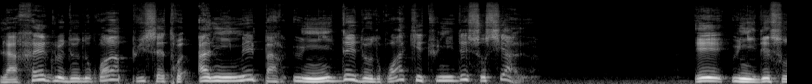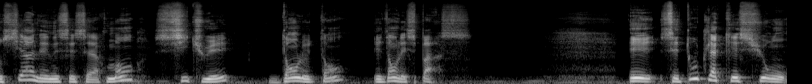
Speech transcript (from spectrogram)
la règle de droit puisse être animée par une idée de droit qui est une idée sociale. Et une idée sociale est nécessairement située dans le temps et dans l'espace. Et c'est toute la question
